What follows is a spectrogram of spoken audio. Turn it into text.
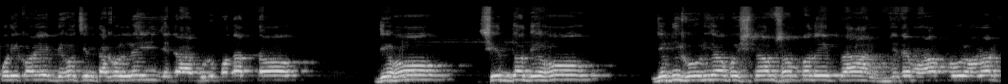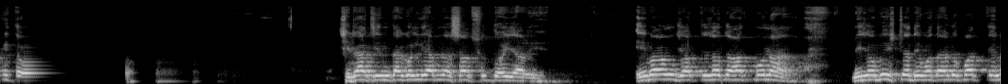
পরিকরের দেহ চিন্তা করলেই যেটা গুরু পদার্থ দেহ সিদ্ধ দেহ, যেটি গৌরীয় বৈষ্ণব সম্পদের প্রাণ যেটা মহাপ্রভুর অনর্পিত। সেটা চিন্তা করলে আপনার সব শুদ্ধ হয়ে যাবে। এবং যত যত আত্মনা নিজ অভিষ্ট দেবতার উপাত্তেন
